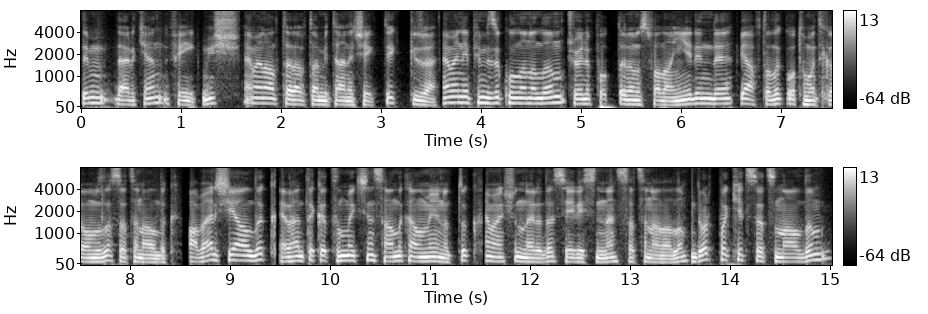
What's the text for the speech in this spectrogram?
çektim derken fake'miş. Hemen alt taraftan bir tane çektik. Güzel. Hemen hepimizi kullanalım. Şöyle potlarımız falan yerinde. Bir haftalık otomatik avımızda satın aldık. Abi her şeyi aldık. Event'e katılmak için sandık almayı unuttuk. Hemen şunları da serisinden satın alalım. 4 paket satın aldım.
